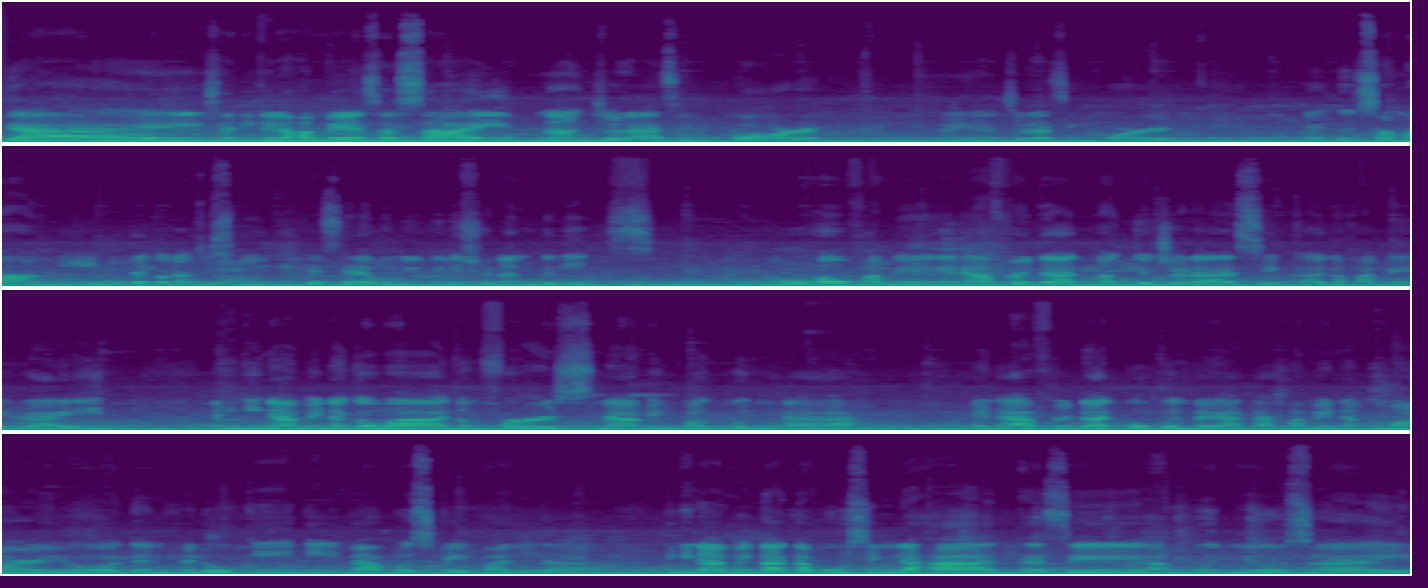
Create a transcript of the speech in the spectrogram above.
Guys, nandito na kami sa side ng Jurassic Park. Ayan, Jurassic Park. And dun sa mami, hintay ko lang si Sweetie kasi bumibili siya ng drinks. Nauhaw kami. And after that, mag-Jurassic ano kami, ride na hindi namin nagawa nung first naming pagpunta. And after that, pupunta yata kami ng Mario, then Hello Kitty, tapos kay Panda. Hindi namin tatapusin lahat kasi ang good news ay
